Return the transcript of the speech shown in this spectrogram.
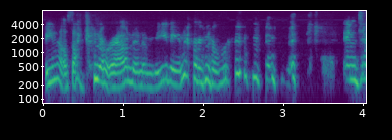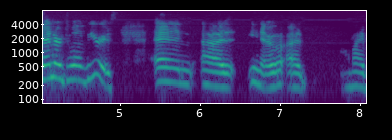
females i've been around in a meeting or in a room in, in 10 or 12 years and uh, you know, uh, my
